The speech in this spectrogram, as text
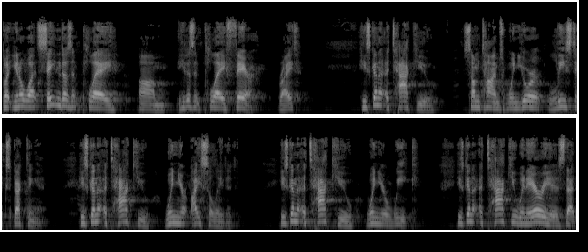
But you know what? Satan doesn't play, um, he doesn't play fair, right? He's going to attack you sometimes when you're least expecting it. He's going to attack you when you're isolated. He's going to attack you when you're weak. He's going to attack you in areas that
